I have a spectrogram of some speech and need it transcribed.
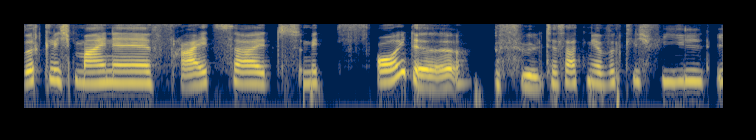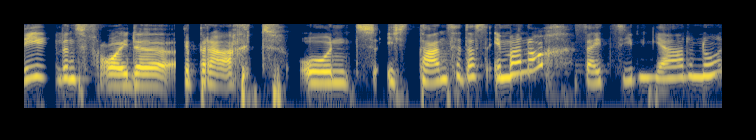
wirklich meine Freizeit mit Freude befüllt. Das hat mir wirklich viel Lebensfreude gebracht. Und ich tanze das immer noch seit sieben Jahren nun.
